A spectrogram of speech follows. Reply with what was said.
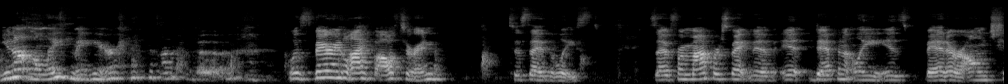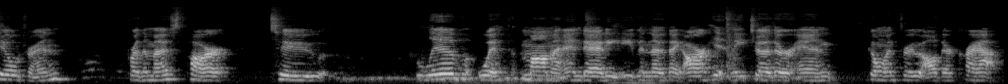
you're not gonna leave me here was very life altering to say the least so from my perspective it definitely is better on children for the most part, to live with mama and daddy, even though they are hitting each other and going through all their crap.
